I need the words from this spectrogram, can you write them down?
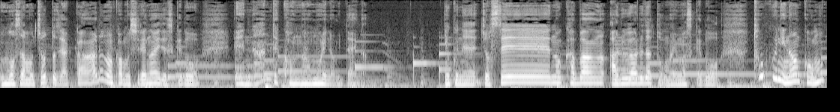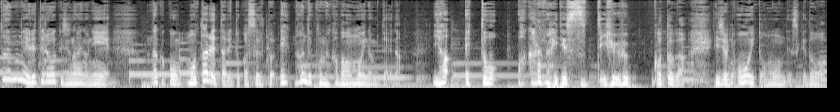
重さもちょっと若干あるのかもしれないですけどえなんでこんな重いのみたいな。よくね女性のカバンあるあるだと思いますけど特になんか重たいもの入れてるわけじゃないのになんかこう持たれたりとかするとえなんでこんなカバン重いのみたいな。いやえっとわからないですっていう ことが非常に多いと思うんですけど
